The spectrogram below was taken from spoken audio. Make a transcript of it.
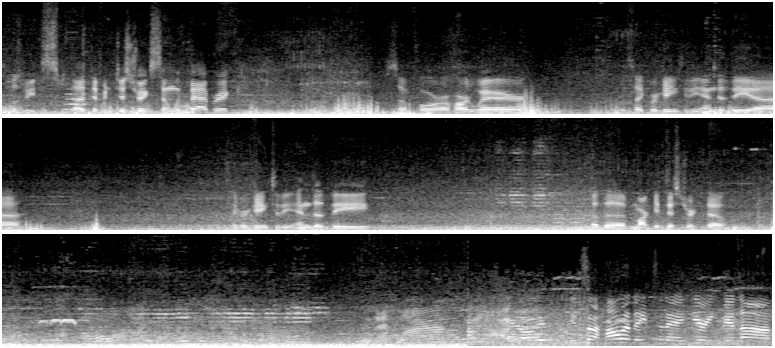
Supposed to be uh, different districts some with fabric some for hardware. Looks like we're getting to the end of the uh, looks like we're getting to the end of the of the market district though It's a holiday today here in Vietnam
